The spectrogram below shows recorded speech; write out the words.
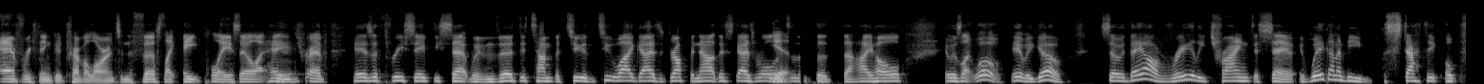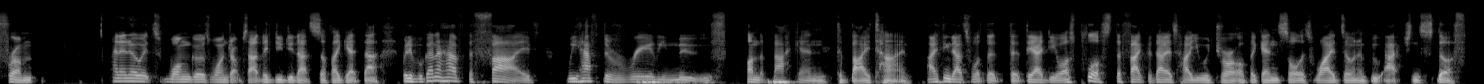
everything at Trevor Lawrence in the first like eight plays. They were like, hey, Mm. Trev, here's a three safety set with inverted Tampa two. The two wide guys are dropping out. This guy's rolling Yeah. to the, the, the high hole. It was like, whoa, here we go. So they are really trying to say if we're going to be static up front, and I know it's one goes, one drops out. They do do that stuff. I get that. But if we're going to have the five, we have to really move on the back end to buy time. I think that's what the, the, the idea was. Plus the fact that that is how you would draw up against all this wide zone and boot action stuff.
